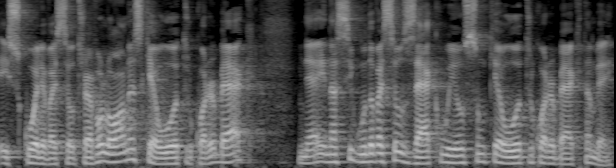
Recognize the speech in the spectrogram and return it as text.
escolha vai ser o Trevor Lawrence, que é outro quarterback, né? E na segunda vai ser o Zach Wilson, que é outro quarterback também.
